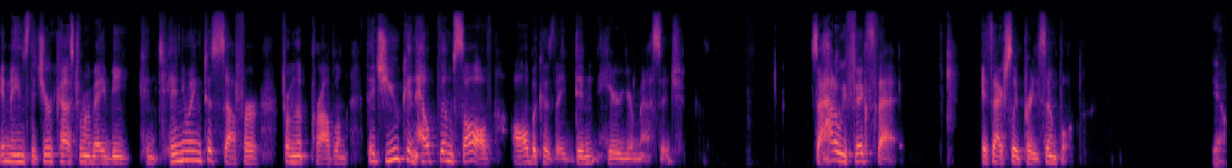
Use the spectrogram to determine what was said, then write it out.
it means that your customer may be continuing to suffer from the problem that you can help them solve, all because they didn't hear your message. So, how do we fix that? It's actually pretty simple. Yeah.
